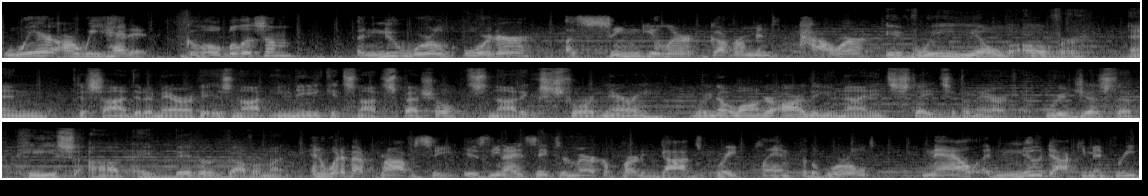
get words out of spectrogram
Where are we headed? Globalism? A new world order? A singular government power? If we yield over and decide that America is not unique, it's not special, it's not extraordinary, we no longer are the United States of America. We're just a piece of a bigger government. And what about prophecy? Is the United States of America part of God's great plan for the world? Now, a new documentary,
